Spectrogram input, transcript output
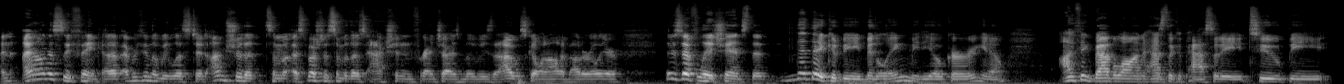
and I honestly think out of everything that we listed, I'm sure that some, especially some of those action franchise movies that I was going on about earlier, there's definitely a chance that that they could be middling, mediocre. You know, I think Babylon has the capacity to be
